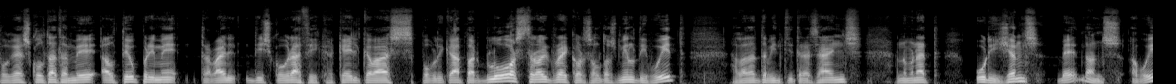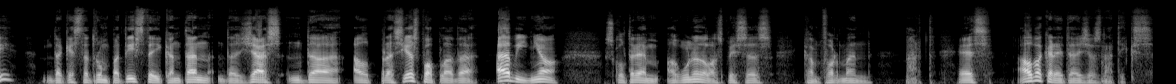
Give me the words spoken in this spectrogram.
poder escoltar també el teu primer treball discogràfic, aquell que vas publicar per Blue Asteroid Records el 2018, a l'edat de 23 anys, anomenat Orígens. Bé, doncs, avui, d'aquesta trompetista i cantant de jazz del preciós poble d'Avinyó, escoltarem alguna de les peces que en formen part. És Alba Careta Jazznàtics.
